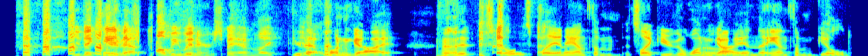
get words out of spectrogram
they can't, they that- can't all be winners, man. Like You're you know. that one guy. that still is playing Anthem. It's like you're the one oh. guy Oh. in the Anthem guild.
